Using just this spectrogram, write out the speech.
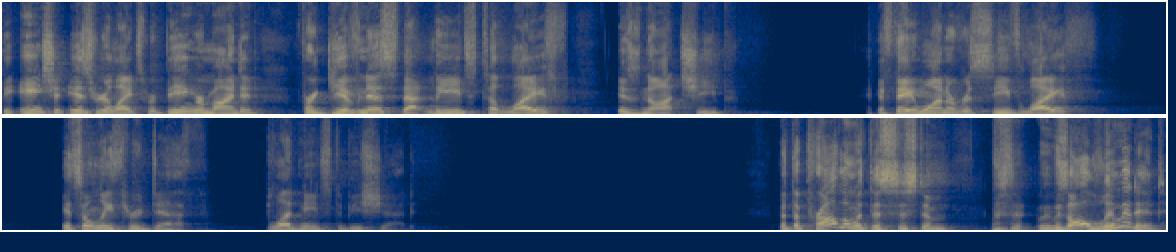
the ancient Israelites were being reminded forgiveness that leads to life is not cheap. If they want to receive life, it's only through death. Blood needs to be shed. But the problem with this system was it was all limited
